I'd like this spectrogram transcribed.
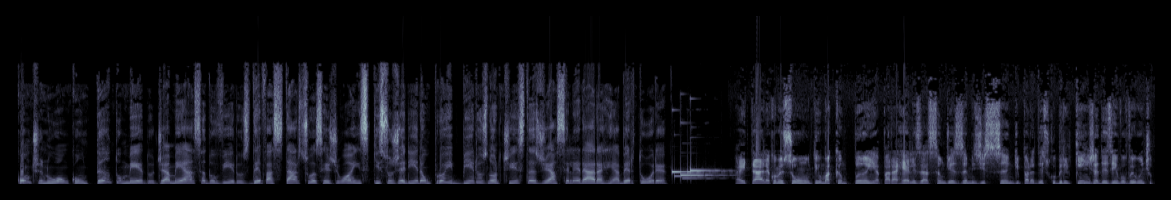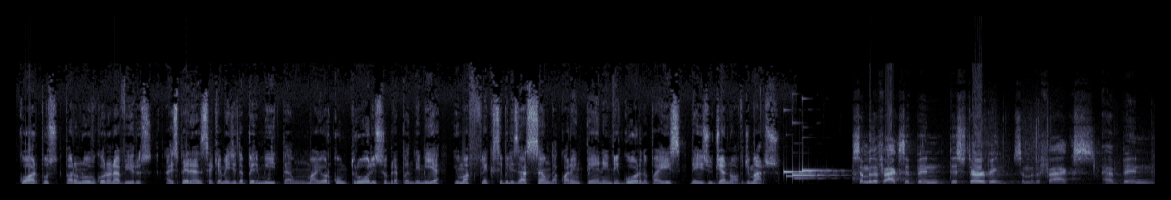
continuam com tanto medo de ameaça do vírus devastar suas regiões que sugeriram proibir os nortistas de acelerar a reabertura. A Itália começou ontem uma campanha para a realização de exames de sangue para descobrir quem já desenvolveu anticorpos para o novo coronavírus. A esperança é que a medida permita um maior controle sobre a pandemia e uma flexibilização da quarentena em vigor no país desde o dia 9 de março. Some of the facts have been disturbing, some of the facts have been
